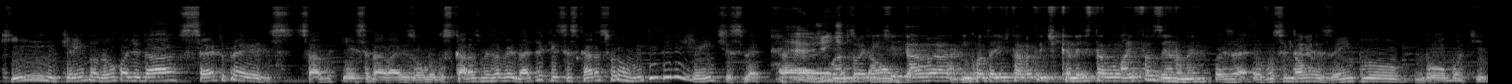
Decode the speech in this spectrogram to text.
que, querendo ou não, pode dar certo para eles, sabe? E aí você vai lá e zomba dos caras, mas a verdade é que esses caras foram muito inteligentes, velho. É, é, gente, enquanto a gente tava, enquanto a gente tava criticando, eles estavam lá e fazendo, né? Pois é, eu vou citar um exemplo bobo aqui.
